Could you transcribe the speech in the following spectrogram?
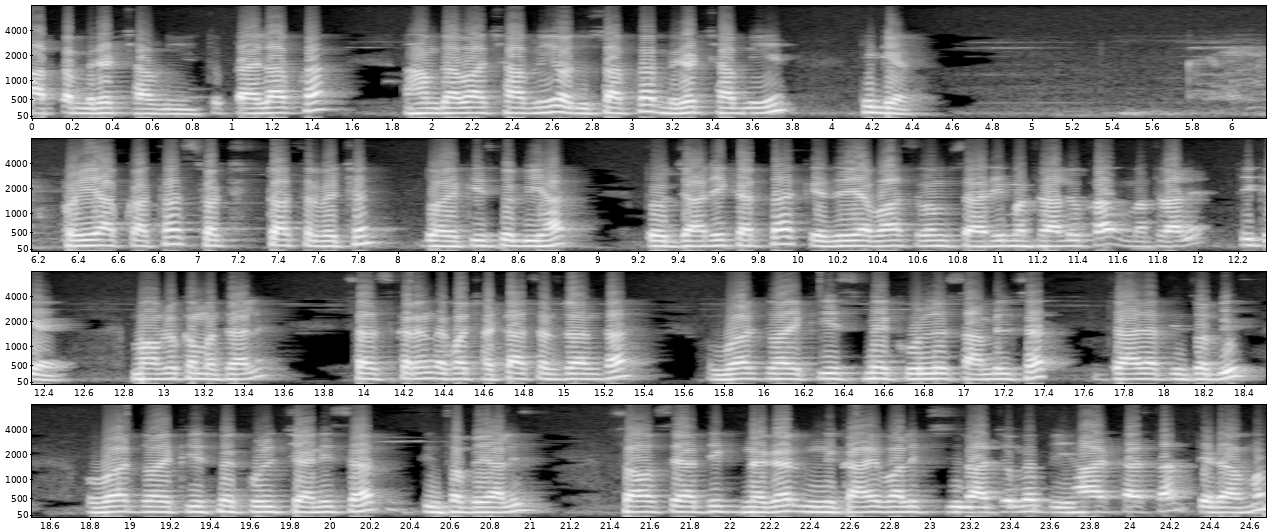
आपका मेरठ छावनी है। तो पहला आपका अहमदाबाद छावनी है, और दूसरा आपका मेरठ छावनी है। ठीक है तो ये आपका था स्वच्छता सर्वेक्षण दो इक्कीस में बिहार। तो जारी करता केंद्रीय आवास एवं शहरी मंत्रालय का मंत्रालय, ठीक है, मामलों का मंत्रालय, संस्करण लगभग छठा संस्करण था। वर्ष दो इक्कीस में कुल शामिल शहर चार हज़ार तीन सौ बीस। वर्ष दो इक्कीस में कुल चयनित शहर तीन सौ बयालीस। सौ से अधिक नगर निकाय वाले राज्यों में बिहार का स्थान, तेरहवा।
